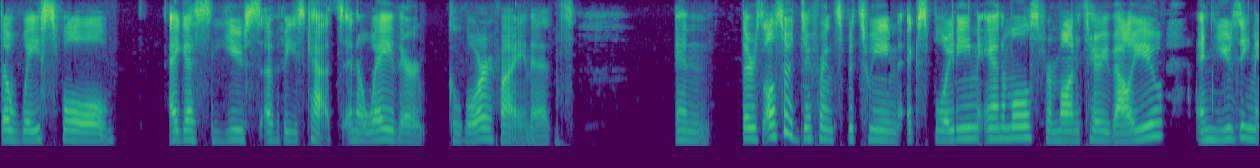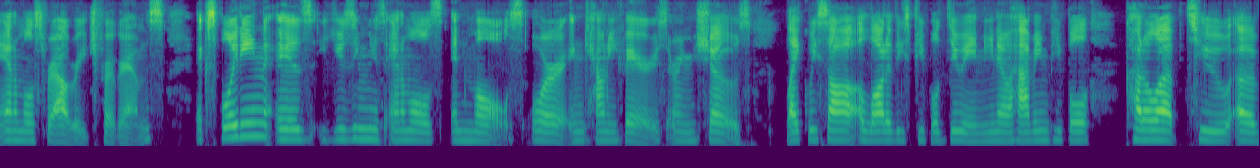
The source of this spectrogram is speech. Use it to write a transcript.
the wasteful, I guess, use of these cats. In a way, they're glorifying it. And there's also a difference between exploiting animals for monetary value and using animals for outreach programs. Exploiting is using these animals in malls or in county fairs or in shows like we saw a lot of these people doing, you know, having people cuddle up to a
